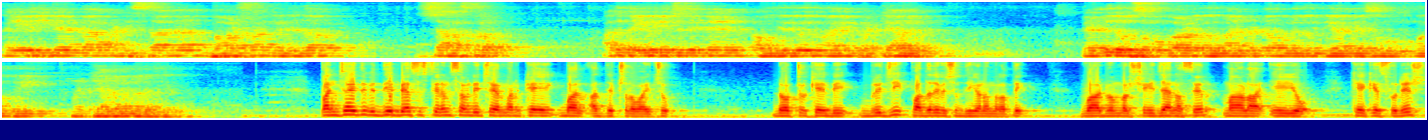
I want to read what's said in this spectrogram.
കൈവരിക്കേണ്ട അടിസ്ഥാന ഭാഷ ഗണിത കൈവരിച്ചതിന്റെ ഔദ്യോഗികമായ പ്രഖ്യാപനം. രണ്ട് ദിവസം മുമ്പാണ് ബഹുമാനപ്പെട്ട ഉന്നത വിദ്യാഭ്യാസ വകുപ്പ് മന്ത്രി പ്രഖ്യാപനം നടത്തിയത് പഞ്ചായത്ത് വിദ്യാഭ്യാസ സ്ഥിരം സമിതി ചെയർമാൻ കെ ഇക്ബാൽ അധ്യക്ഷത വഹിച്ചു. ഡോക്ടർ കെ ബി ബ്രിജി പദ്ധതി വിശദീകരണം നടത്തി. Ward member Sheeja Nazeer Mala A K K Suresh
